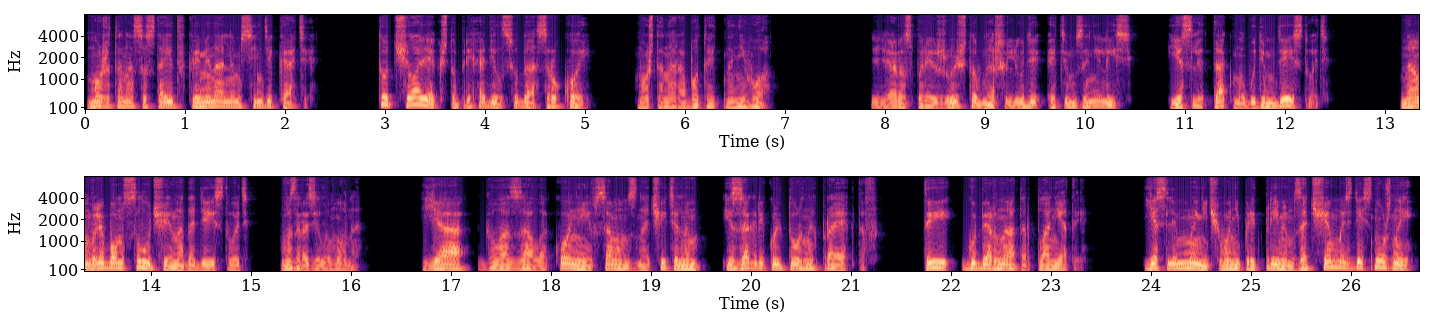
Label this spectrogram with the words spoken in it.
может, она состоит в криминальном синдикате? Тот человек, что приходил сюда с рукой, может, она работает на него?» Я распоряжусь, чтобы наши люди этим занялись. Если так, мы будем действовать. Нам в любом случае надо действовать, возразила Мона. Я глаза Лаконии в самом значительном из агрикультурных проектов. Ты губернатор планеты. Если мы ничего не предпримем, зачем мы здесь нужны?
